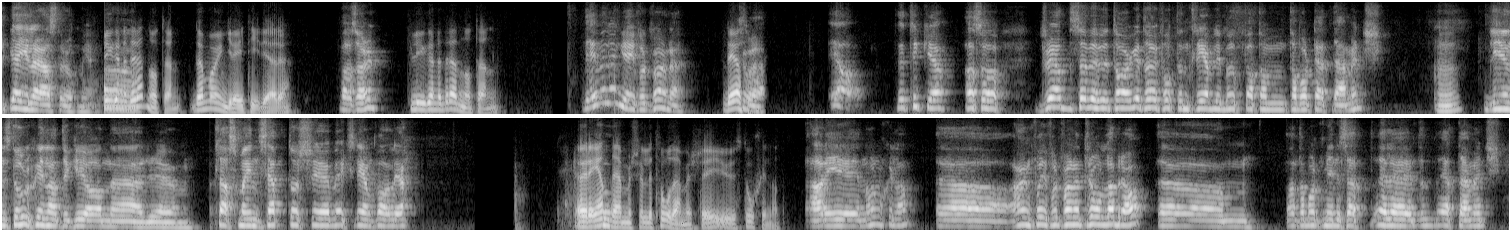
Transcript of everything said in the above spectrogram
jag gillar Astaroth mer. Flygande Dreadnoughten, den var ju en grej tidigare. Vad sa du? Flygande Dreadnoughten. Det är väl en grej fortfarande. Det är så? Jag. Ja, det tycker jag. Alltså, Dreads överhuvudtaget har ju fått en trevlig buff att de tar bort ett damage. Mm. Det blir en stor skillnad tycker jag när um, Plasma Inceptors är extremt vanliga. Är det en damage eller två damage? Det är ju stor skillnad. Ja, det är enorm skillnad. Uh, han får ju fortfarande trolla bra. Uh, han tar bort minus ett, eller ett damage.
